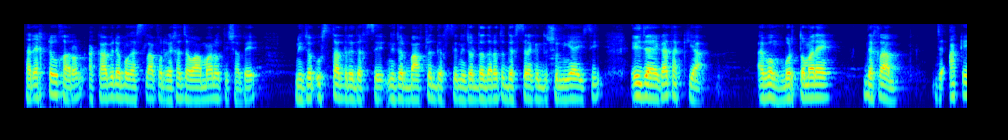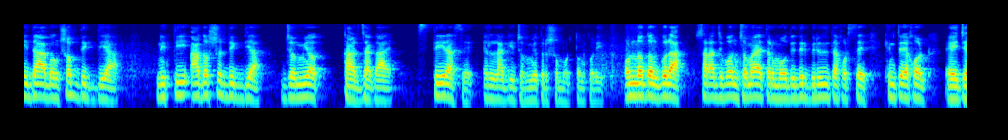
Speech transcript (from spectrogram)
তার একটাও কারণ, আকাবির এবং আসলাফর রেখে যাওয়া আমানত হিসাবে নিজের উস্তাদরে দেখছে, নিজের বাপরে দেখছে, নিজের দাদারে তো দেখছে না কিন্তু শুনিয়ে আইছি। এই জায়গা তাকিয়া এবং বর্তমানে দেখলাম যে আকিদা এবং সব দিক দিয়া নীতি আদর্শের দিক দিয়া জমিয়ত তার জায়গায় স্থির আছে, এর লাগি জমিয়তের সমর্থন করি। অন্য দলগুলা সারা জীবন জমায়েতের মৌদিদের বিরোধিতা করছে, কিন্তু এখন এই যে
